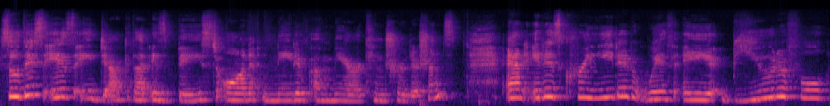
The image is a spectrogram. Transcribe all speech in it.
So this is a deck that is based on Native American traditions and it is created with a beautiful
